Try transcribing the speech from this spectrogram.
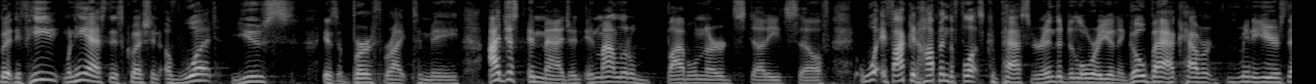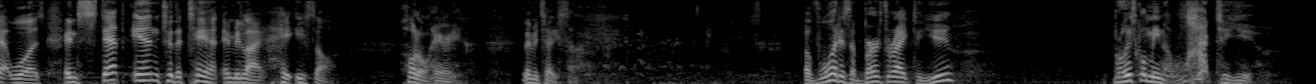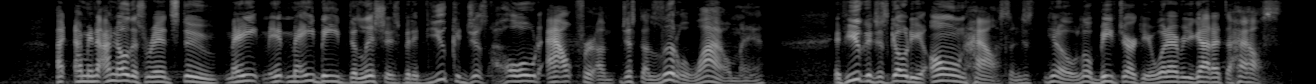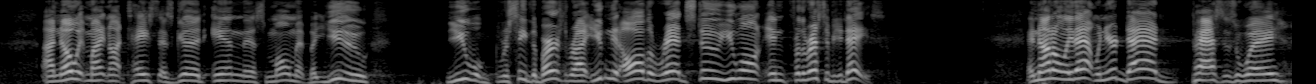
but if he, when he asked this question of what use is a birthright to me. I just imagine in my little Bible nerd study self, what, if I could hop in the flux capacitor in the DeLorean and go back however many years that was and step into the tent and be like, hey, Esau, hold on, Harry, let me tell you something. Of what is a birthright to you, bro, it's gonna mean a lot to you. I, I, mean, I know this red stew may it may be delicious, but if you could just hold out for a, just a little while, man. If you could just go to your own house and just, you know, a little beef jerky or whatever you got at the house. I know it might not taste as good in this moment, but you you will receive the birthright. You can get all the red stew you want in for the rest of your days. And not only that, when your dad passes away,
